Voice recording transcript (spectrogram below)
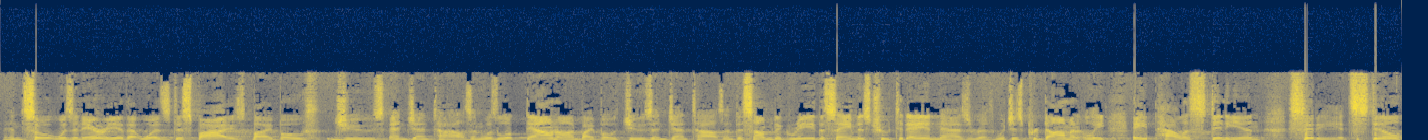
And so it was an area that was despised by both Jews and Gentiles and was looked down on by both Jews and Gentiles. And to some degree, the same is true today in Nazareth, which is predominantly a Palestinian city. It's still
